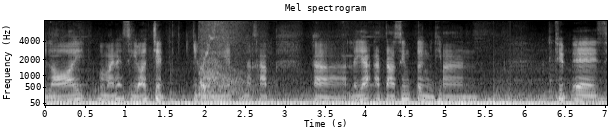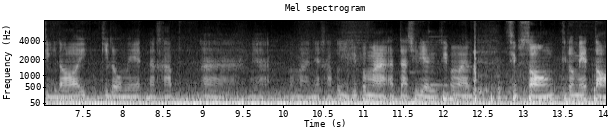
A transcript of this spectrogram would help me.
400 ประมาณเนี้ย407 กิโลเมตรนะครับอ่าระยะอัตราสิ้นเปลืองอยู่ที่ประมาณทริป A 400 กิโลเมตรนะครับอ่าเนี่ยฮะประมาณเนี้ยครับ ก็อยู่ที่ประมาณอัตราเฉลี่ยอยู่ที่ประมาณ 12 กิโลเมตรต่อ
